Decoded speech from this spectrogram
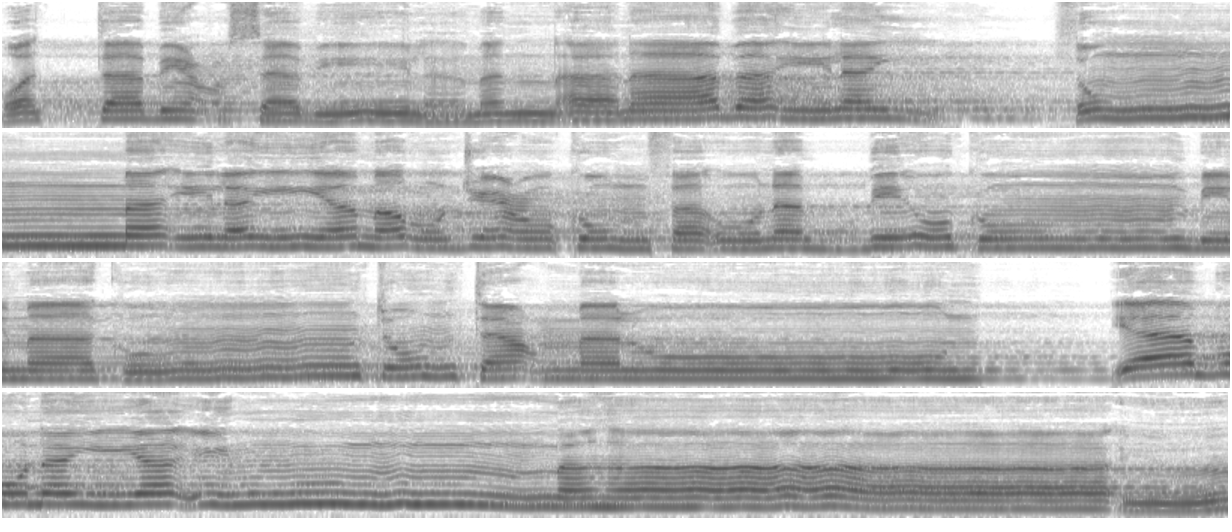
واتبع سبيل من أناب اليّ ثم إلي مرجعكم فأنبئكم بما كنتم تعملون. يا بني إنها إن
